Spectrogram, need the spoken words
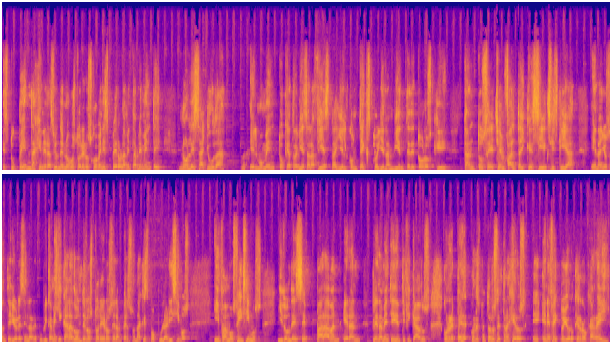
estupenda generación de nuevos toreros jóvenes, pero lamentablemente no les ayuda el momento que atraviesa la fiesta y el contexto y el ambiente de toros que tanto se echa en falta y que sí existía en años anteriores en la República Mexicana, donde los toreros eran personajes popularísimos y famosísimos y donde se paraban eran plenamente identificados. Con, respecto a los extranjeros, eh, en efecto, yo creo que Rocarrey,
